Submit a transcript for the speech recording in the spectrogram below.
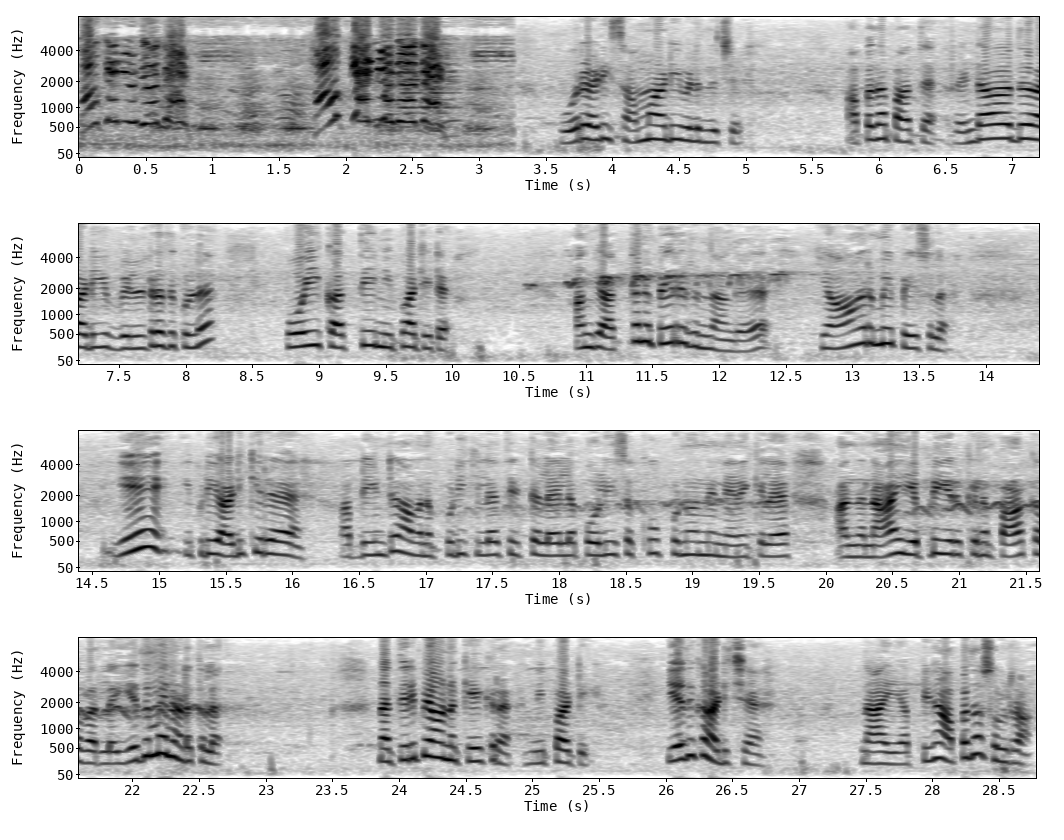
How can you do that? How can you do that? ஒரு அடி செம்ம அடி விழுந்துச்சு அப்போ தான் பார்த்தேன். ரெண்டாவது அடி விழுறதுக்குள்ளே போய் கத்தி நிப்பாட்டிட்டேன். அங்கே அத்தனை பேர் இருந்தாங்க. யாருமே பேசலை. ஏன் இப்படி அடிக்கிற? அப்படின்ட்டு அவனை பிடிக்கல திட்டலை இல்லை போலீஸை கூப்பிடணும்னு நினைக்கல. அந்த நாய் எப்படி இருக்குன்னு பார்க்க வரல. எதுவுமே நடக்கலை. நான் திருப்பி அவனை கேட்குறேன் நிப்பாட்டி எதுக்கு அடித்தேன் நாய் அப்படின்னு அப்போ தான் சொல்கிறான்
